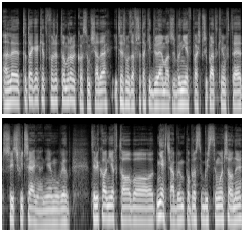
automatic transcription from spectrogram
Ale to tak jak ja tworzę tą rolkę o sąsiadach i też mam zawsze taki dylemat, żeby nie wpaść przypadkiem w te trzy ćwiczenia, nie? Mówię tylko nie w to, bo nie chciałbym po prostu być z tym łączony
